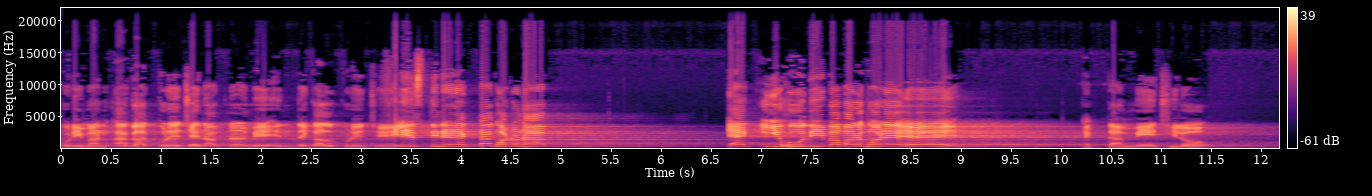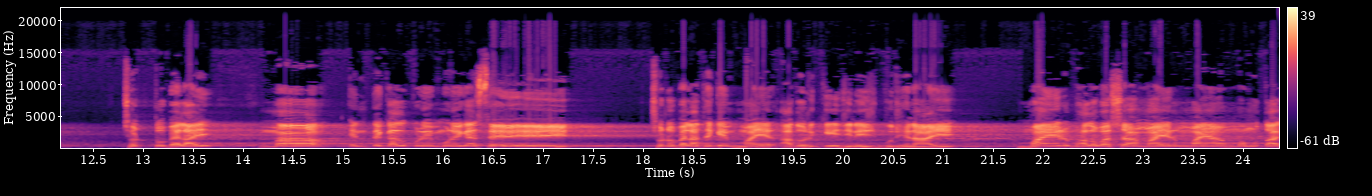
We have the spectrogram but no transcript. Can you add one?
পরিমাণ আঘাত করেছেন আপনার মেয়ে ইন্তেকাল করেছে। ফিলিস্তিনের একটা ঘটনা, এক ইহুদি বাবার ঘরে একটা মেয়ে ছিল। ছোট্টবেলায় মা ইন্তেকাল করে মরে গেছে। ছোটবেলা থেকে মায়ের আদর কি জিনিস বুঝে নাই। মায়ের ভালোবাসা, মায়ের মায়া, মমতা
